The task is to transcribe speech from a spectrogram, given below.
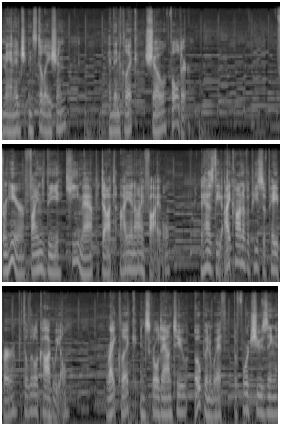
Manage Installation, and then click Show Folder. From here, find the keymap.ini file. It has the icon of a piece of paper with a little cogwheel. Right-click and scroll down to Open With before choosing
